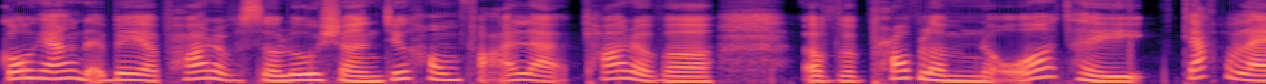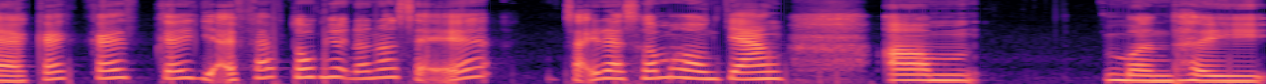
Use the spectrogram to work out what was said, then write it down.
cố gắng để be a part of a solution chứ không phải là part of a, of a problem nữa thì chắc là cái cái cái giải pháp tốt nhất đó nó sẽ xảy ra sớm hơn chăng? Um, mình thì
